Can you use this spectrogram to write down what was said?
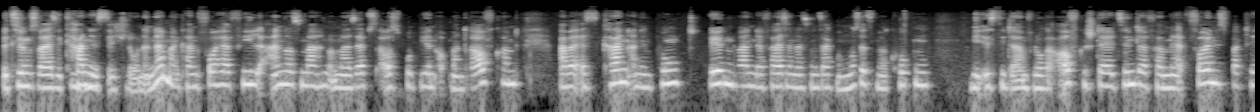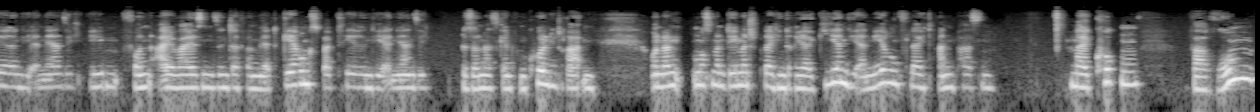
Beziehungsweise kann mhm. es sich lohnen. Ne? Man kann vorher viel anderes machen und mal selbst ausprobieren, ob man draufkommt. Aber es kann an dem Punkt irgendwann der Fall sein, dass man sagt, man muss jetzt mal gucken, wie ist die Darmflora aufgestellt? Sind da vermehrt Fäulnisbakterien, die ernähren sich eben von Eiweißen? Sind da vermehrt Gärungsbakterien, die ernähren sich besonders gern von Kohlenhydraten. Und dann muss man dementsprechend reagieren, die Ernährung vielleicht anpassen, mal gucken, warum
